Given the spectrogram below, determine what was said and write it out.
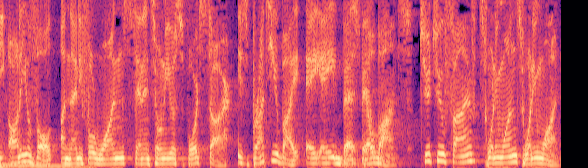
The Audio Vault on 94.1 San Antonio Sports Star is brought to you by AA Best Bail Bonds, 225-2121,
